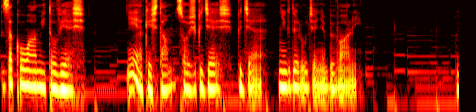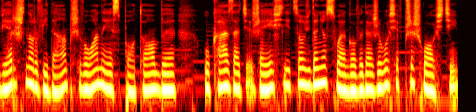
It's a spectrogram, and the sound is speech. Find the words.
Za kołami to wieś, nie jakieś tam coś gdzieś, gdzie nigdy ludzie nie bywali. Wiersz Norwida przywołany jest po to, by ukazać, że jeśli coś doniosłego wydarzyło się w przyszłości,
